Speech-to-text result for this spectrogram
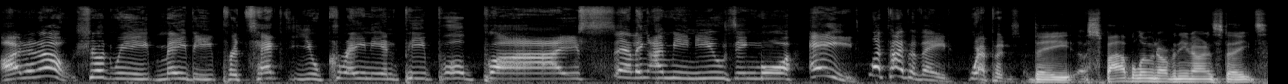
I don't know. Should we maybe protect Ukrainian people by selling, I mean, using more aid? What type of aid? Weapons. They a spy balloon over the United States,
